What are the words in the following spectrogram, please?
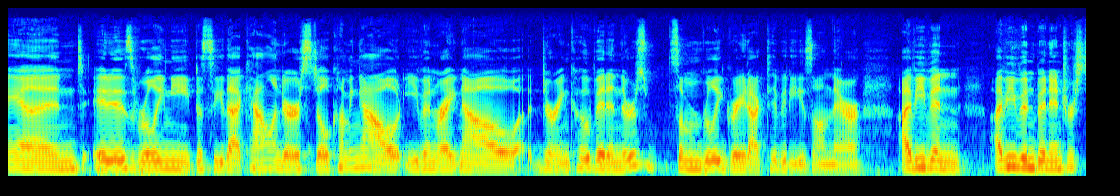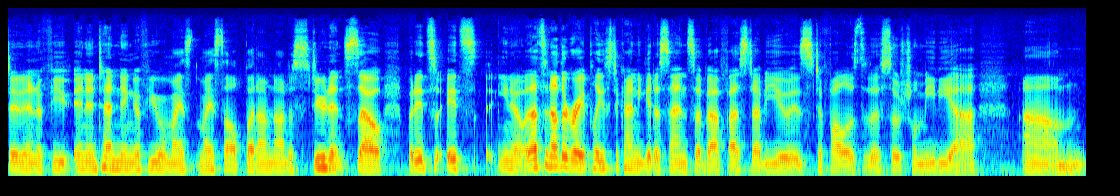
and it is really neat to see that calendar still coming out, even right now during COVID. And there's some really great activities on there. I've even I've even been interested in a few in attending a few of my myself, but I'm not a student. So, but it's it's you know that's another great place to kind of get a sense of FSW is to follow through the social media um,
